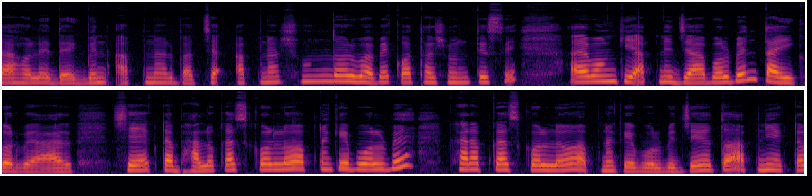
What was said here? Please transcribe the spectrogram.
তাহলে দেখবেন আপনার বাচ্চা আপনার সুন্দরভাবে কথা শুনতেছে এবং কি আপনি যা বলবেন তাই করবে। আর সে একটা ভালো কাজ করলেও আপনাকে বলবে, খারাপ কাজ করলেও আপনাকে বলবে। যেহেতু আপনি একটা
